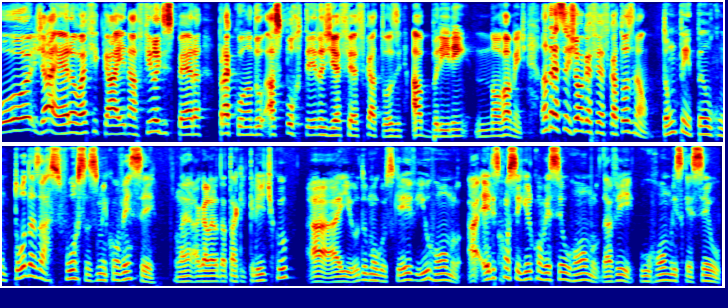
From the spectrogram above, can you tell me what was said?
ou já era, vai ficar aí na fila de espera para quando as porteiras de FF14 abrirem novamente. André, você joga FF14 não? Estão tentando com todas as forças me convencer. Né? A galera do Ataque Crítico, a Yu do Mogul's Cave e o Rômulo. Ah, eles conseguiram convencer o Rômulo, Davi. O Rômulo esqueceu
